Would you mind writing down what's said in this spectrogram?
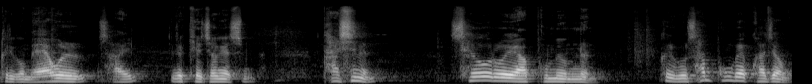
그리고 매월 4일 이렇게 정했습니다. 다시는 세월호의 아픔이 없는 그리고 삼풍백 과정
